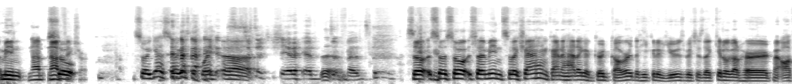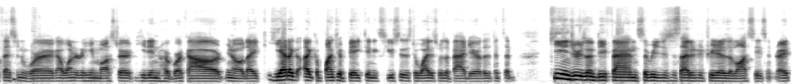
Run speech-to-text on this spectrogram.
I mean, not not So- a fake sharp. so I guess, so I guess the question, uh, it's just a Shanahan the- defense. So so so so I mean so like Shanahan kind of had like a good cover that he could have used, which is like Kittle got hurt, my offense didn't work. I wanted Raheem Mostert, he didn't hurt work out. You know, like he had like, like a bunch of baked in excuses as to why this was a bad year. There's been some key injuries on defense, so we just decided to treat it as a lost season, right?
